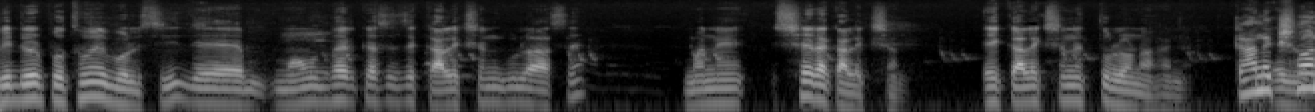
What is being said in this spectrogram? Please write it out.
ভিডিওর প্রথমেই বলছি যে মোহাম্মদ ভাইয়ের কাছে যে কালেকশনগুলো আছে মানে সেরা কালেকশন এই কালেকশনের তুলনা হয় না। কানেকশন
